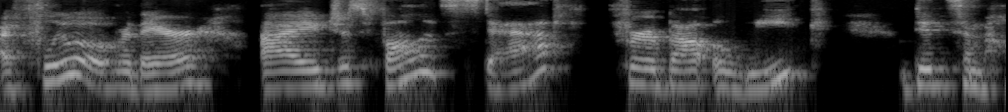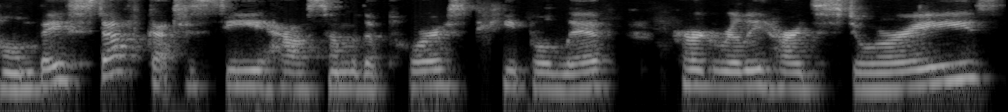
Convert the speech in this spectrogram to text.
I flew over there. I just followed staff for about a week, did some home based stuff, got to see how some of the poorest people live, heard really hard stories,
